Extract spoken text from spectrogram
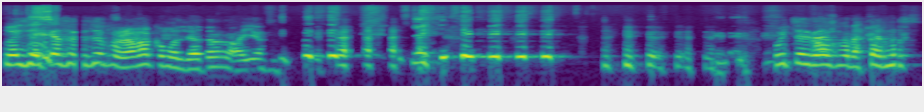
Pues hay que hacer ese programa como el de otro rollo. Muchas gracias por habernos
